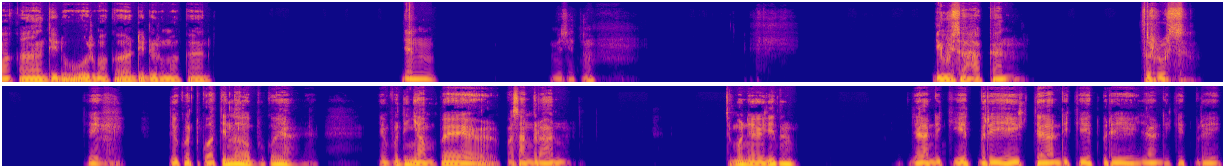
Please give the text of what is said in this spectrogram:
makan tidur makan tidur makan. Dan habis itu diusahakan. Terus di dikuat-kuatin lah pokoknya. Yang penting nyampe pasanggrahan cuman ya gitu. Jalan dikit break jalan dikit break jalan dikit break.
